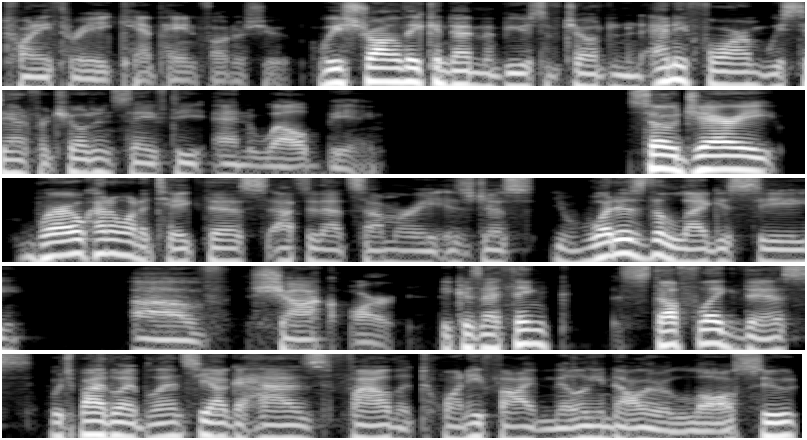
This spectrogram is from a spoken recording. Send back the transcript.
23 campaign photo shoot. We strongly condemn abuse of children in any form. We stand for children's safety and well being. So, Jerry, where I kind of want to take this after that summary is just what is the legacy of shock art? Because I think stuff like this, which by the way, Balenciaga has filed a $25 million lawsuit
